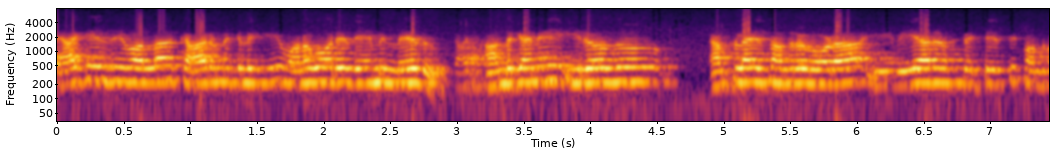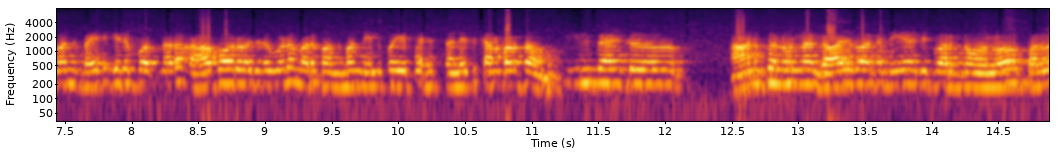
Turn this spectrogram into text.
ప్యాకేజీ వల్ల కార్మికులకి వనగోరేది ఏమీ లేదు. అందుకని ఈరోజు ఎంప్లాయీస్ అందరూ కూడా ఈ విఆర్ఎస్ పెట్టేసి కొంతమంది బయటకు వెళ్ళిపోతున్నారు. రాబో రోజులు కూడా మరి కొంతమంది వెళ్ళిపోయే పరిస్థితి అనేది కనబడతా ఉంది. స్టీల్ ప్లాంట్ ఆనుకొని ఉన్న గాజువాక నియోజకవర్గంలో పల్ల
